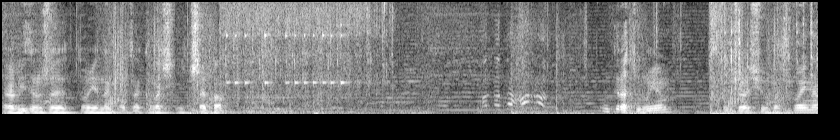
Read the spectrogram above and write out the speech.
Teraz widzę, że tą jednak atakować nie trzeba. فلنتحرك Gratuluję. Skończyła się u was wojna.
